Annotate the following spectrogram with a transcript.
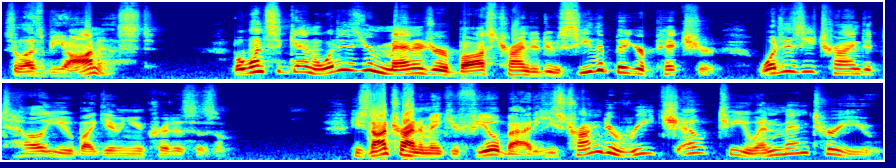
so let's be honest. But once again, what is your manager or boss trying to do? See the bigger picture. What is he trying to tell you by giving you criticism? He's not trying to make you feel bad. He's trying to reach out to you and mentor you.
